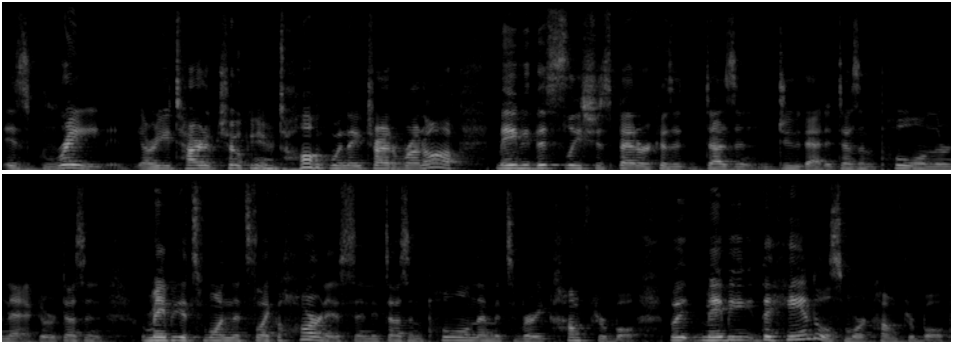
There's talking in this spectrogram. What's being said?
is great. Are you tired of choking your dog when they try to run off? Maybe this leash is better because it doesn't do that. It doesn't pull on their neck or it doesn't, or maybe it's one that's like a harness and it doesn't pull on them. It's very comfortable, but maybe the handle's more comfortable.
